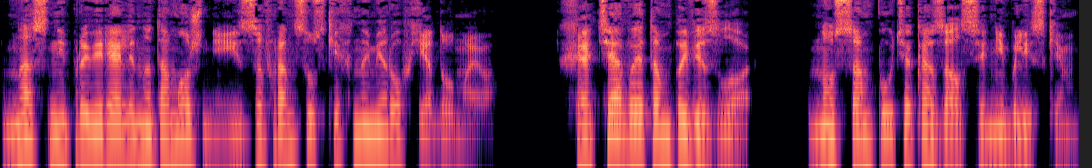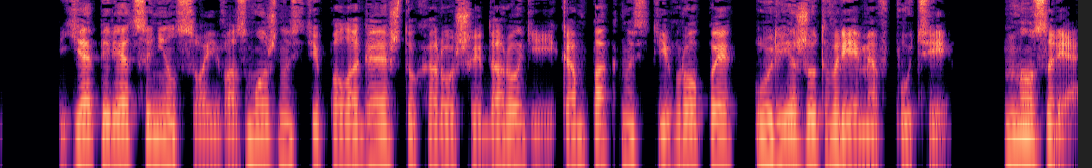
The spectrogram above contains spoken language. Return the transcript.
Нас не проверяли на таможне из-за французских номеров, я думаю. Хотя в этом повезло, но сам путь оказался не близким. Я переоценил свои возможности, полагая, что хорошие дороги и компактность Европы урежут время в пути. Но зря.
